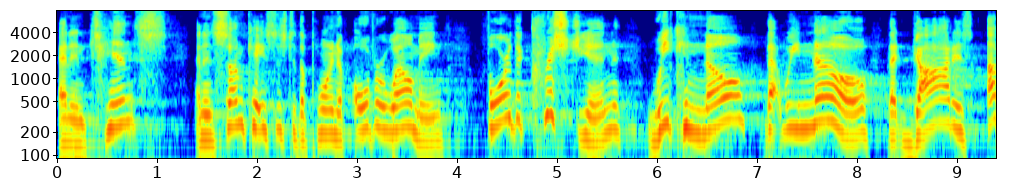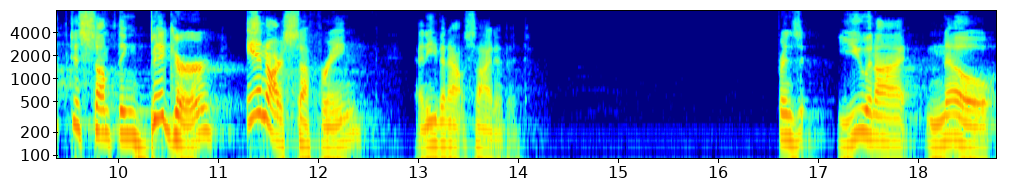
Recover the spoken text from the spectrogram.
and intense, and in some cases to the point of overwhelming, for the Christian, we can know that we know that God is up to something bigger in our suffering and even outside of it. Friends, you and I know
